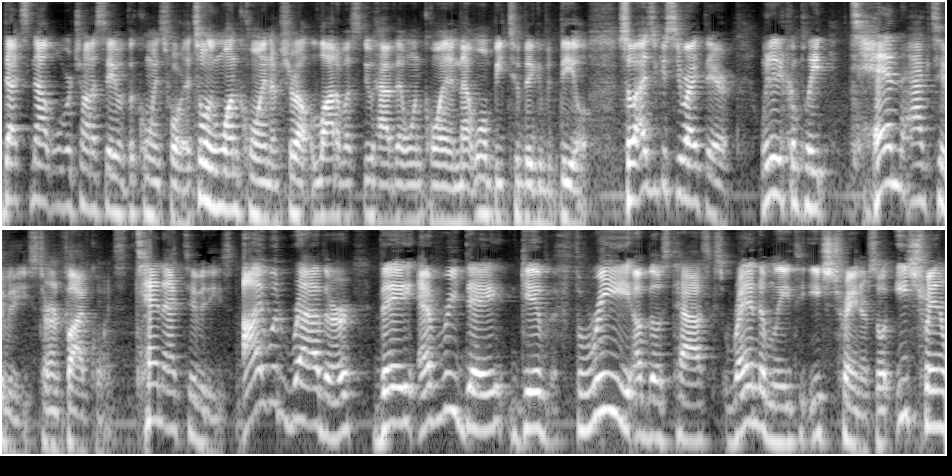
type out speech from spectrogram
that's not what we're trying to save up the coins for. It's only one coin. I'm sure a lot of us do have that one coin, and that won't be too big of a deal. So as you can see right there, we need to complete 10 activities to earn 5 coins. 10 activities. I would rather they every day give 3 of those tasks randomly to each trainer. So each trainer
